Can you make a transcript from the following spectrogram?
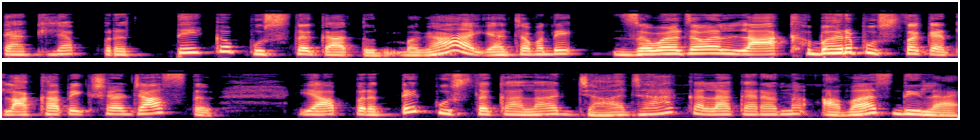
त्यातल्या प्रत्येक पुस्तकातून बघा याच्यामध्ये जवळजवळ लाखभर पुस्तक आहेत लाखापेक्षा जास्त या प्रत्येक पुस्तकाला ज्या ज्या कलाकारानं आवाज दिलाय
